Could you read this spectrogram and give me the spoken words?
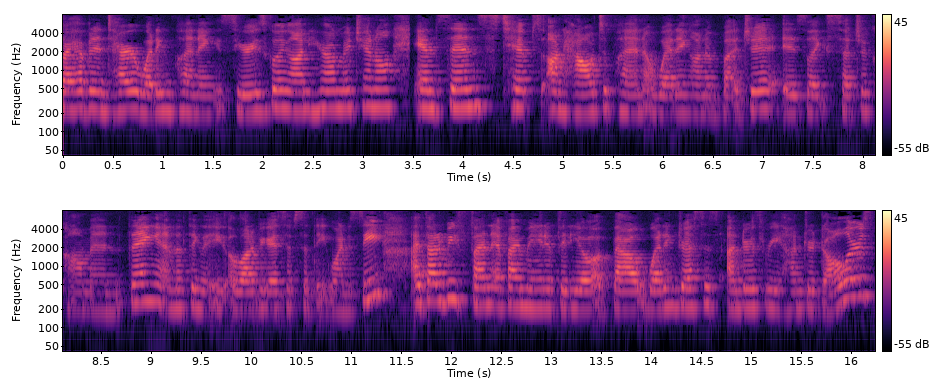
I have an entire wedding planning series going on here on my channel. And since tips on how to plan a wedding on a budget is like such a common thing and the thing that you, a lot of you guys have said that you want to see, I thought it'd be fun if I made a video about wedding dresses under $300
